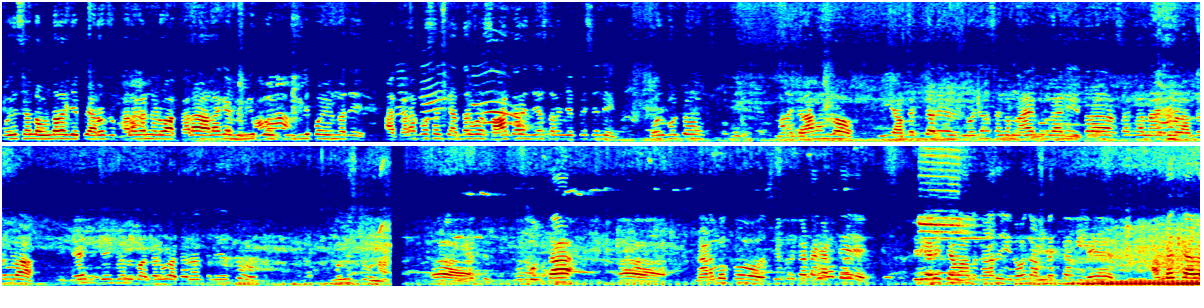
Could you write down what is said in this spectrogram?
పొజిషన్లో ఉండాలని చెప్పి ఆ రోజు కలగన్నాడు. ఆ కళ అలాగే మిగిలిపోయి మిగిలిపోయి ఉన్నది. ఆ కళ కోసం అందరూ కూడా సహకారం చేస్తారని చెప్పేసి అని కోరుకుంటూ మన గ్రామంలో ఈ అంబేద్కర్ యువజన సంఘం నాయకులు కానీ ఇతర సంఘాల నాయకులు అందరూ కూడా ఈ జయంతి చేసినందుకు అందరూ కూడా ధన్యవాదాలు తెలియజేస్తూ ముగిస్తూ ఉన్నాం. ముక్త నడుముకు చీపురు కట్ట కట్టి తిరగనిచ్చే వాళ్ళు కాదు ఈరోజు అంబేద్కర్ లే అంబేద్కర్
